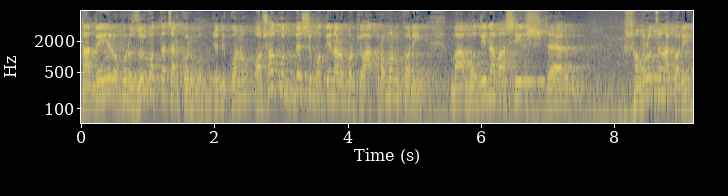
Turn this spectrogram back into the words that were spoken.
তাদের ওপর জুল অত্যাচার করব। যদি কোনো অসৎ উদ্দেশ্যে মদিনার ওপর কেউ আক্রমণ করে বা মদিনাবাসীর সমালোচনা করে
